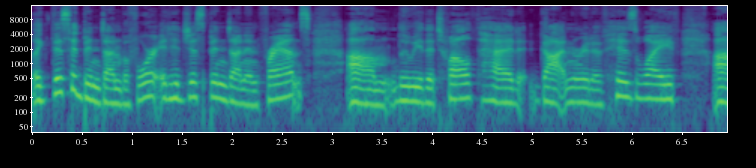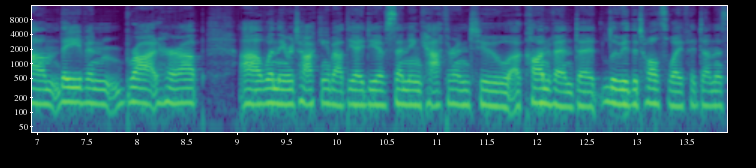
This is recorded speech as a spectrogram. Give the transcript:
Like this had been done before. It had just been done in France. Um, Louis the Twelfth had gotten rid of his wife. Um, they even brought her up uh, when they were talking about the idea of sending Catherine to a convent. That Louis the Twelfth's wife had done this.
